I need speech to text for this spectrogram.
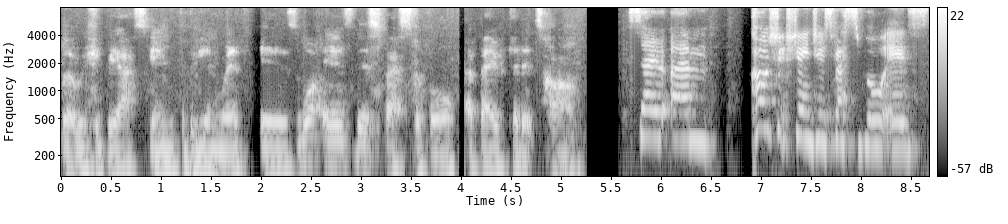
that we should be asking to begin with is what is this festival about at its heart? So, um, Culture Exchanges Festival is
